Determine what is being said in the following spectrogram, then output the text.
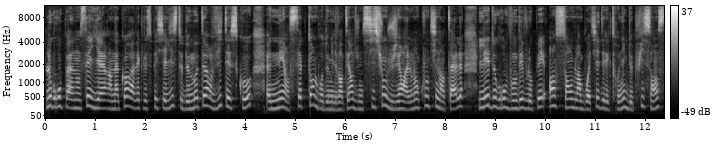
Le groupe a annoncé hier un accord avec le spécialiste de moteurs Vitesco, né en septembre 2021 d'une scission du géant allemand Continental. Les deux groupes vont développer ensemble un boîtier d'électronique de puissance.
